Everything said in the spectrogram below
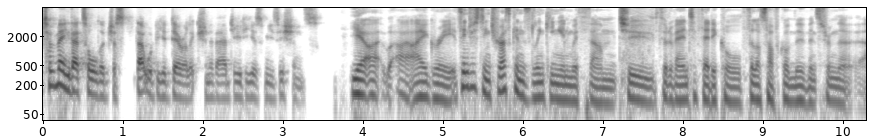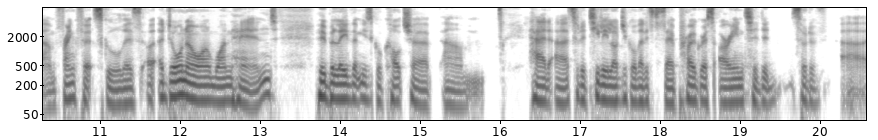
to me, that's all that just that would be a dereliction of our duty as musicians. Yeah, I, I agree. It's interesting. Taruskin's linking in with um, two sort of antithetical philosophical movements from the um, Frankfurt School. There's Adorno on one hand, who believed that musical culture um, had a sort of teleological, that is to say, a progress-oriented sort of uh,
